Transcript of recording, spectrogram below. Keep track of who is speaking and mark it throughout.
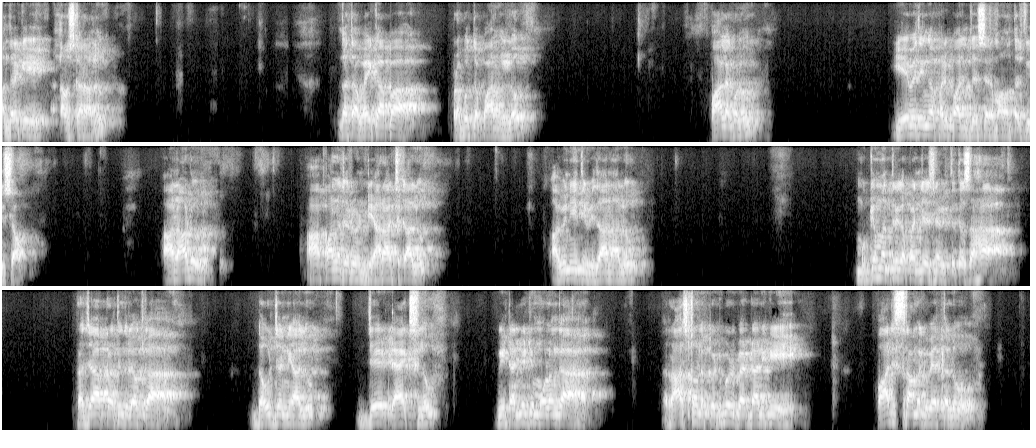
Speaker 1: అందరికీ నమస్కారాలు. గత వైకాపా ప్రభుత్వ పాలనలో పాలకులు ఏ విధంగా పరిపాలన చేశారో మనం అంతా చూసాం ఆనాడు ఆ పాలన జరిగినటువంటి అరాచకాలు అవినీతి విధానాలు ముఖ్యమంత్రిగా పనిచేసిన వ్యక్తితో సహా ప్రజాప్రతినిధుల యొక్క దౌర్జన్యాలు జే ట్యాక్స్లు వీటన్నిటి మూలంగా రాష్ట్రంలో పెట్టుబడి పెట్టడానికి పారిశ్రామికవేత్తలు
